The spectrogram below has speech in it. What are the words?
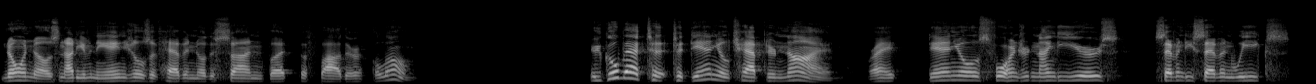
no one knows, not even the angels of heaven, nor the Son, but the Father alone. You go back to, to Daniel chapter 9, right? Daniel's 490 years, 77 weeks.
